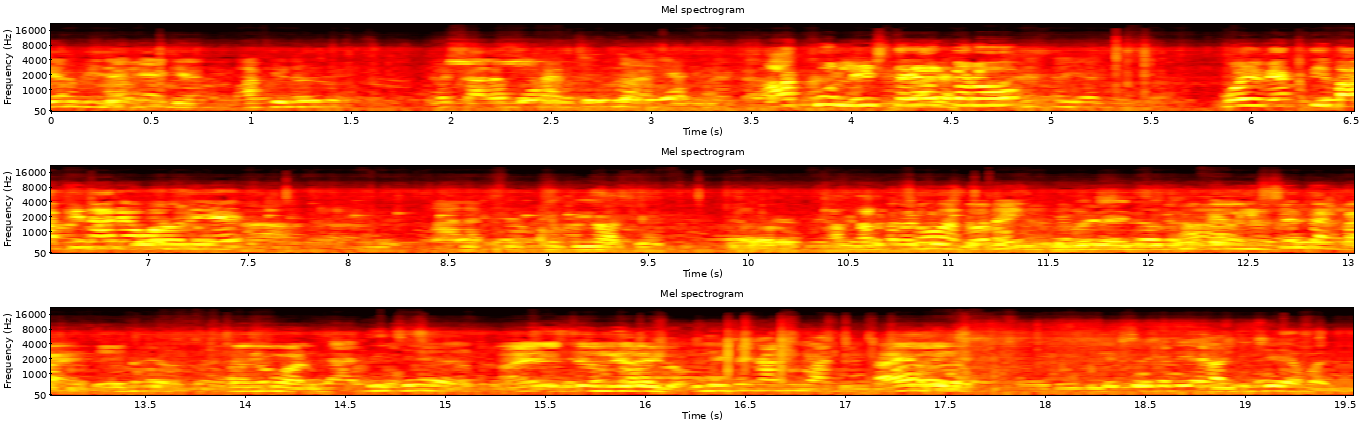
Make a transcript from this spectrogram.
કેમ બીજા ક્યાં ગયા? આખું લિસ્ટ તૈયાર કરો. કોઈ વ્યક્તિ બાકી ના રહેવો જોઈએ. ઇલેક્શન યાદી છે અમારી.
